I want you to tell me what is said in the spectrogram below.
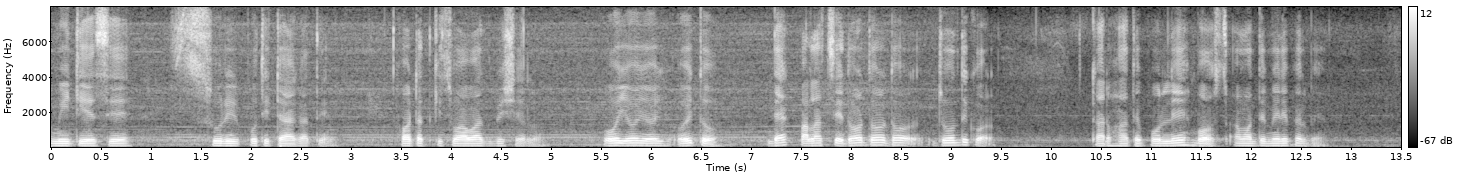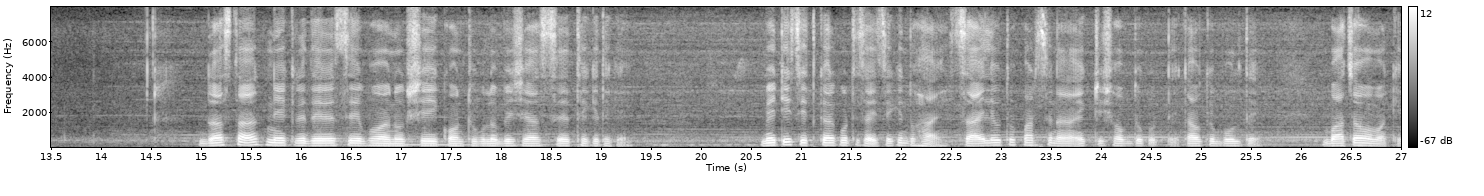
মিটিয়েছে ছুরির প্রতিটা আঘাতে। হঠাৎ কিছু আওয়াজ ভেসে এলো। ওই ওই ওই ওই তো। দেখ, পালাচ্ছে, ধর ধর ধর, জলদি কর। কারও হাতে পড়লে বস, আমাদের মেরে ফেলবে। রাস্তার নেকড়েদের সে ভয়ানক সেই কণ্ঠগুলো বেশি আসছে থেকে থেকে। মেয়েটি চিৎকার করতে চাইছে, কিন্তু হায়, চাইলেও তো পারছে না একটি শব্দ করতে, কাউকে বলতে। বাঁচাও আমাকে,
